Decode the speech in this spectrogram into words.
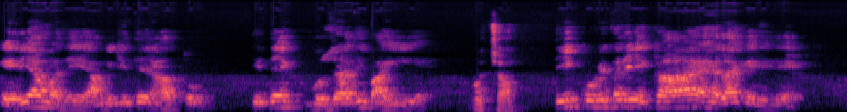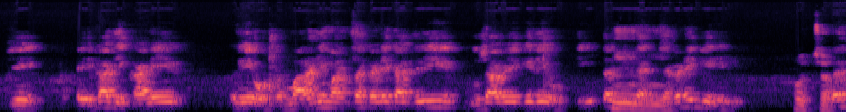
एरियामध्ये आम्ही जिथे राहतो तिथे एक गुजराती बाई आहे. अच्छा. ती कुठेतरी एका ह्याला गेलेली जे एका ठिकाणी हे होतं. मराठी माणसाकडे काहीतरी पूजा वगैरे होती तर ती. त्यांच्याकडे गेलेली. तर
